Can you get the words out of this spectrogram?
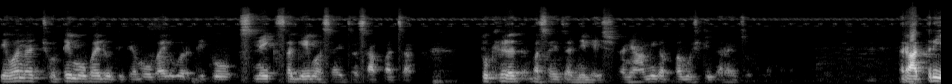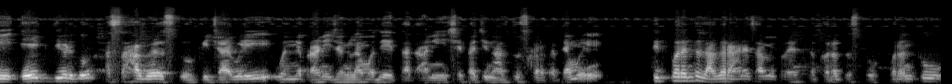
तेव्हा ना छोटे मोबाईल होते. त्या मोबाईल वरती तो स्नेकचा गेम असायचा सापाचा. तो खेळत बसायचा निलेश आणि आम्ही गप्पा गोष्टी करायचो. रात्री एक दीड दोन असा हा वेळ असतो की ज्यावेळी वन्य प्राणी जंगलामध्ये येतात आणि शेताची नासधूस करतात. त्यामुळे तिथपर्यंत जागा राहण्याचा आम्ही प्रयत्न करत असतो. परंतु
